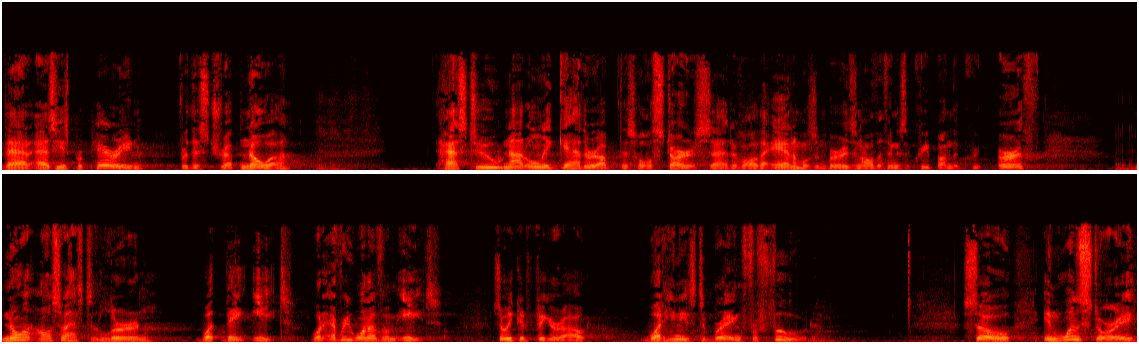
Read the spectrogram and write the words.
that as he's preparing for this trip, Noah has to not only gather up this whole starter set of all the animals and birds and all the things that creep on the earth, Noah also has to learn what they eat, what every one of them eat, so he could figure out what he needs to bring for food. So, in one story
